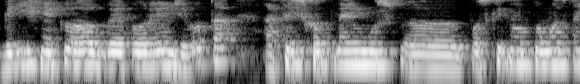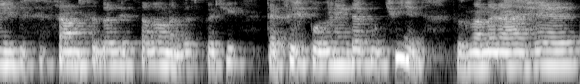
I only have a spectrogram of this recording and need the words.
vidíš někoho, kdo je v ohrožení života a jsi schopný mu eh, poskytnout pomoc, aniž by si sám sebe vystavil nebezpečí, tak jsi povinný tak učinit. To znamená, že eh,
